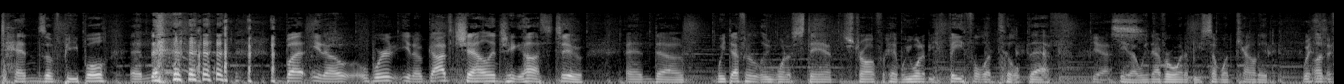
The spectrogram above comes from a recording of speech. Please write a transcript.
tens of people. And but you know, we're you know, God's challenging us too, and um, we definitely want to stand strong for Him. We want to be faithful until death. Yes. You know, we never want to be someone counted With un- the-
